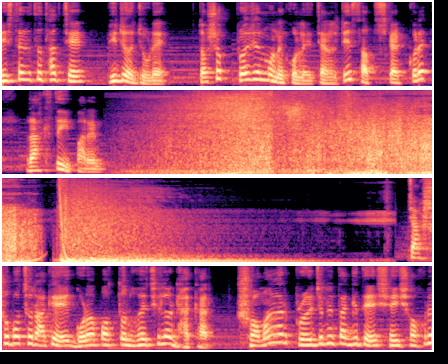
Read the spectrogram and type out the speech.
বিস্তারিত থাকছে ভিডিও জুড়ে। দর্শক, প্রয়োজন মনে করলে চ্যানেলটি সাবস্ক্রাইব করে রাখতেই পারেন। চারশো বছর আগে গোড়াপত্তন হয়েছিল ঢাকার। সময় আর প্রয়োজনের তাগিদে সেই শহরে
